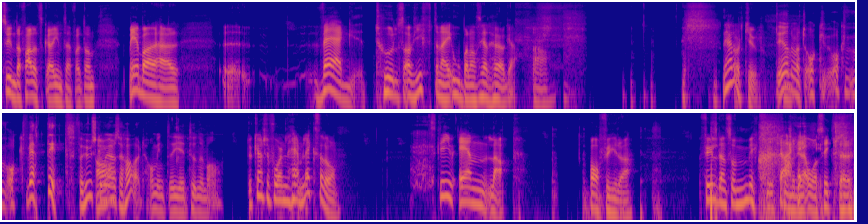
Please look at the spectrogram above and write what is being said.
syndafallet ska inträffa, utan mer bara det här eh, vägtullsavgifterna är obalanserat höga. Ja. Det hade varit kul. Det hade varit... Och, och, och vettigt, för hur ska man Ja. göra sig hörd om inte i tunnelbanan? Du kanske får en hemläxa då. Skriv en lapp, A4. Fyll den så mycket du kan med dina Nej. åsikter.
